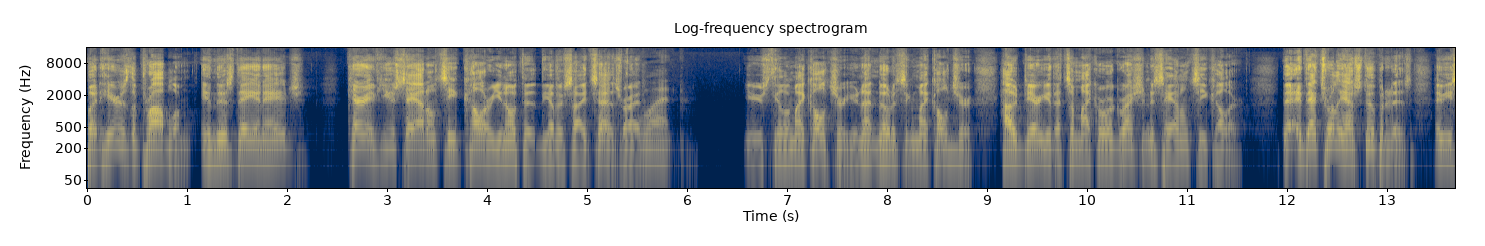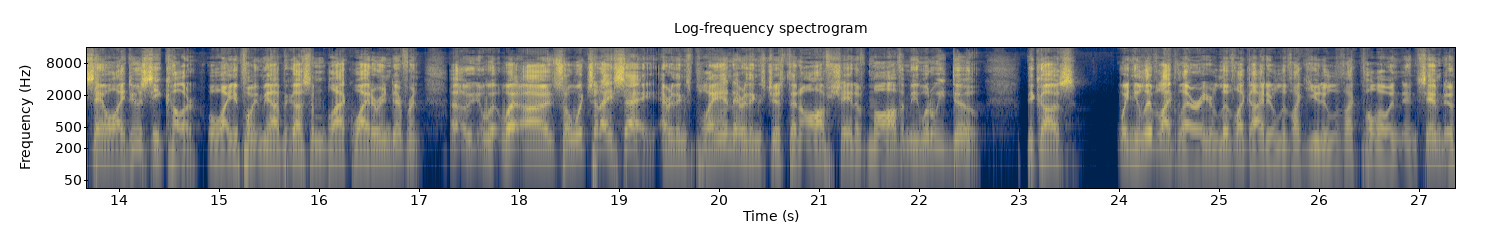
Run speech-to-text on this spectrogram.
But here's the problem in this day and age, Carrie. If you say I don't see color, you know what the, the other side says, right? What? You're stealing my culture. You're not noticing my culture. How dare you? That's a microaggression to say I don't see color. Th- that's really how stupid it is. If you say, "Well, I do see color," well, why you point me out because I'm black, white, or indifferent? Uh, what, uh, so what should I say? Everything's bland. Everything's just an off shade of mauve. I mean, what do we do? Because when you live like Larry, or live like I do, live like you do, live like Polo and, and Sam do,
